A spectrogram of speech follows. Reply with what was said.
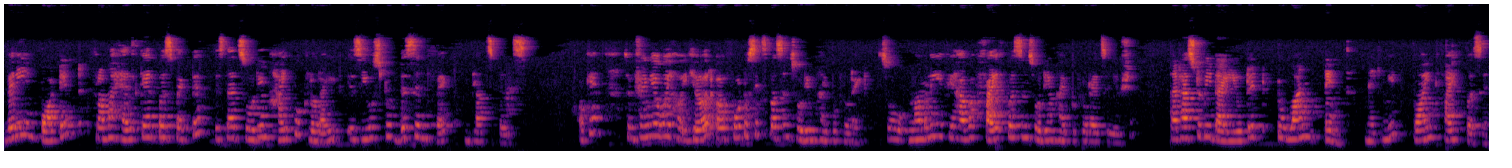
Very important from a healthcare perspective is that sodium hypochlorite is used to disinfect blood spills. Okay, so I'm showing you over here a 4 to 6% sodium hypochlorite. So normally if you have a 5% sodium hypochlorite solution, that has to be diluted to 1 tenth making it 0.5%.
